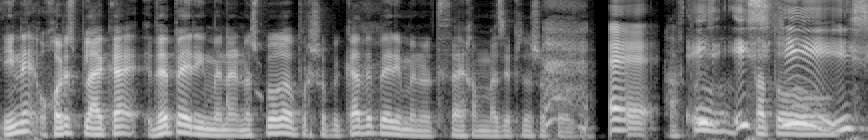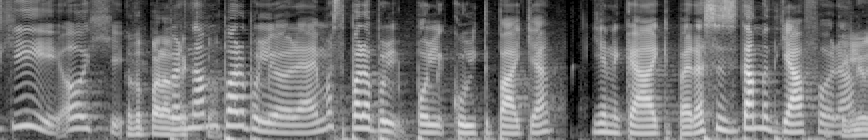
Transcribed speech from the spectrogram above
είναι, χωρίς πλάκα, δεν περίμενα, να σου πω εγώ προσωπικά, δεν περίμενα ότι θα είχαμε μαζέψει τόσο κόσμο. Ε, Αυτό ι- θα το- ισχύει, ισχύει, όχι. Θα το παραδεχτώ. Περνάμε πάρα πολύ ωραία. Είμαστε πάρα πολύ, πολύ cool τυπάκια γενικά εκεί πέρα. Συζητάμε διάφορα. Τελείω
